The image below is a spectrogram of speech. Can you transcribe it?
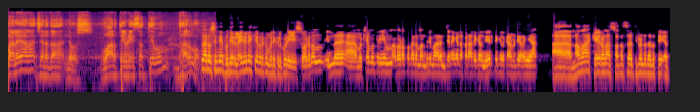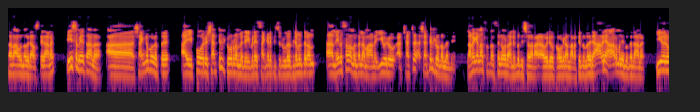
മലയാള ജനത ന്യൂസ്. വാർത്തയുടെ സത്യവും ധർമ്മവും. ന്യൂസിന്റെ പുതിയൊരു ലൈവിലേക്ക് ഇവർക്കും ഒരിക്കൽ കൂടി സ്വാഗതം. ഇന്ന് മുഖ്യമന്ത്രിയും അതോടൊപ്പം തന്നെ മന്ത്രിമാരും ജനങ്ങളുടെ പരാതികൾ നേരിട്ട് കേൾക്കാൻ വേണ്ടി ഇറങ്ങിയ നവ കേരള സദസ് തിരുവനന്തപുരത്ത് എത്താറാവുന്ന ഒരു അവസ്ഥയിലാണ്. ഈ സമയത്താണ് ശംഖുമുഖത്ത് ആ, ഇപ്പോ ഒരു ഷട്ടിൽ ടൂർണമെന്റ് ഇവിടെ സംഘടിപ്പിച്ചിട്ടുള്ളത്. തിരുവനന്തപുരം നിയമസഭാ മണ്ഡലമാണ് ഈ ഒരു ഷട്ടിൽ ടൂർണമെന്റ് നവകേരള സദസ്സിനോട് അനുബന്ധിച്ച് ഒരു പ്രോഗ്രാം നടത്തിയിട്ടുള്ളത്. രാവിലെ ആറ് മണി മുതലാണ് ഈ ഒരു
